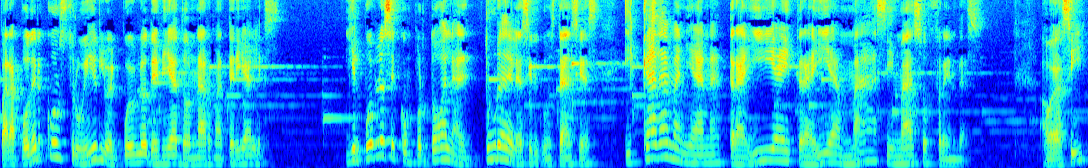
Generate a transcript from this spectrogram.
para poder construirlo el pueblo debía donar materiales. Y el pueblo se comportó a la altura de las circunstancias y cada mañana traía y traía más y más ofrendas. Ahora sí,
